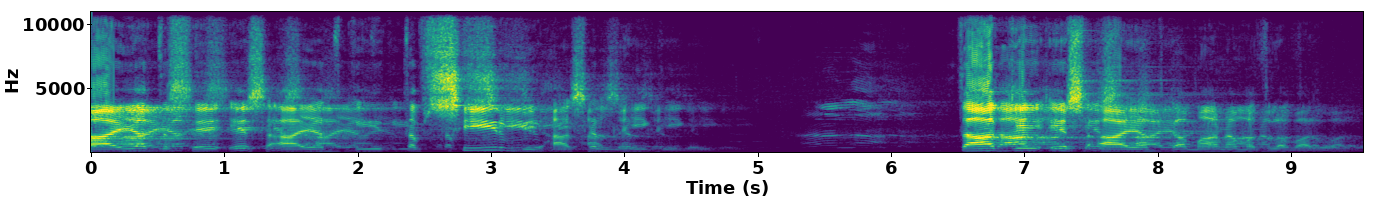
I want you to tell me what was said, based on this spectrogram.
آیت سے اس آیت کی تفسیر بھی حاصل نہیں کی گئی۔ تاکہ اس آیت کا معنی مطلب واضح ہو۔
